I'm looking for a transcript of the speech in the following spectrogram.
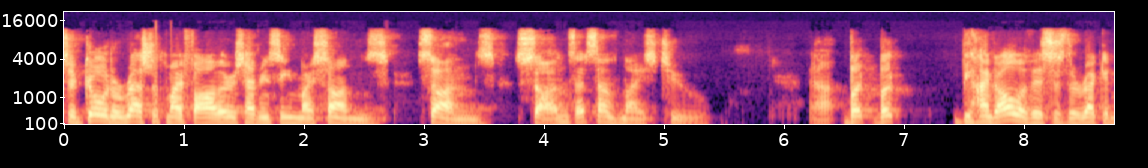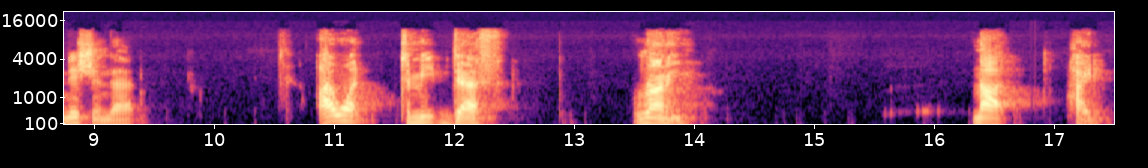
to go to rest with my fathers, having seen my sons, sons, sons. That sounds nice too. Yeah. But, but behind all of this is the recognition that I want to meet death running, not hiding.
